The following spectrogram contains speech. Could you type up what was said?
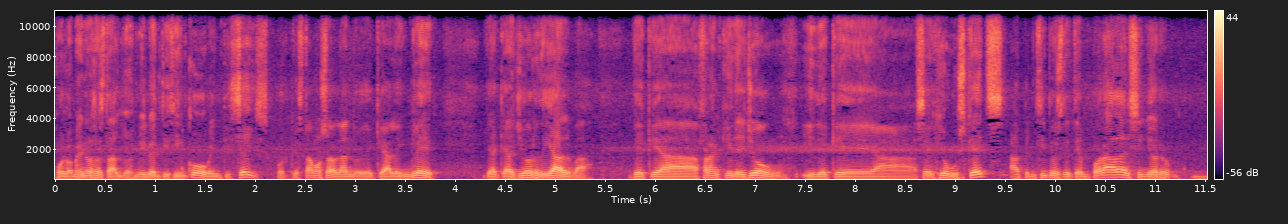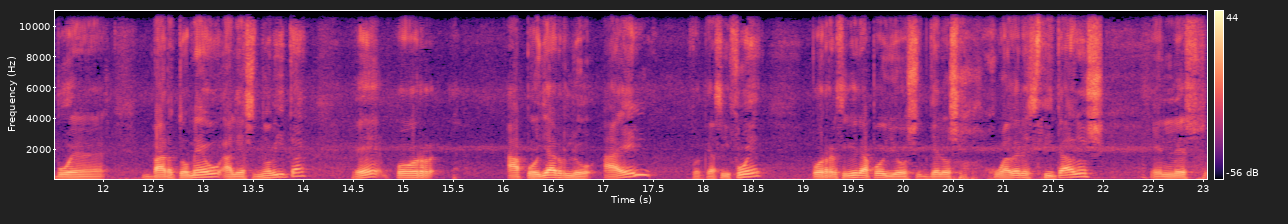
por lo menos hasta el 2025 o 26, porque estamos hablando de que al inglés, de que a Jordi Alba, de que a Frankie de Jong y de que a Sergio Busquets a principios de temporada el señor Bartomeu, alias Novita, eh, por apoyarlo a él, porque así fue, por recibir apoyos de los jugadores citados, les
